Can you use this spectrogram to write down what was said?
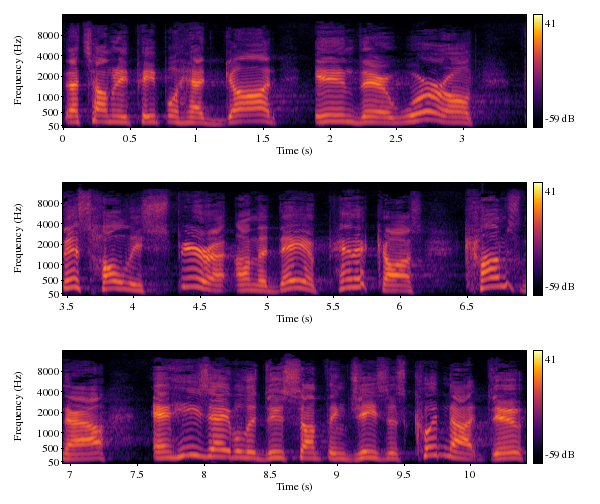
That's how many people had God in their world. This Holy Spirit on the day of Pentecost comes now, and he's able to do something Jesus could not do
